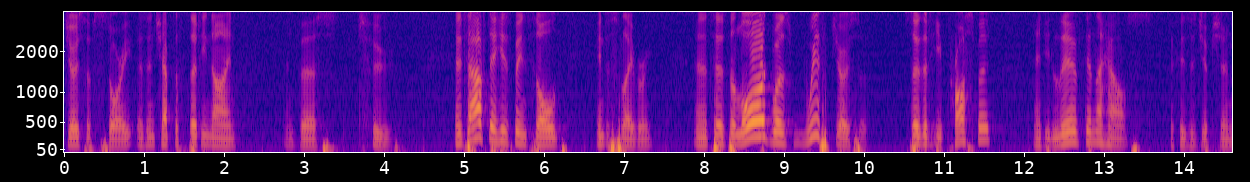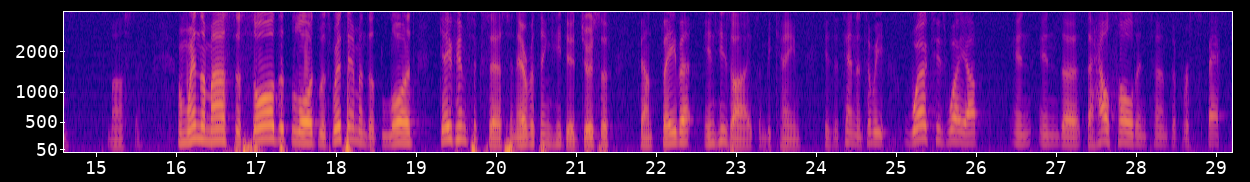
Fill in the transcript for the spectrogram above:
Joseph's story is in chapter 39 and verse 2. And it's after he's been sold into slavery. And it says, The Lord was with Joseph so that he prospered and he lived in the house of his Egyptian master. And when the master saw that the Lord was with him and that the Lord gave him success in everything he did, Joseph found favor in his eyes and became his attendant. So he works his way up in, in the, the household in terms of respect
